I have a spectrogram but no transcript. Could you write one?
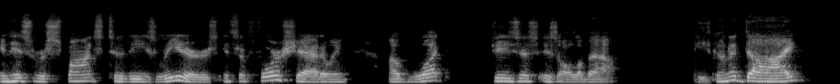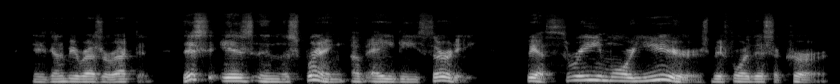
in his response to these leaders. It's a foreshadowing of what Jesus is all about. He's going to die and he's going to be resurrected. This is in the spring of AD 30. We have three more years before this occurs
